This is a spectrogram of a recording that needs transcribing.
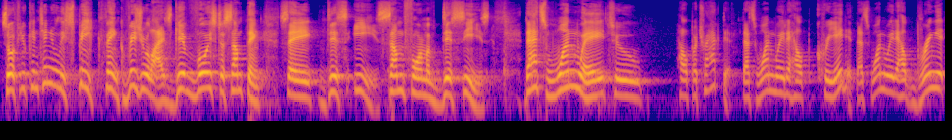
So if you continually speak, think, visualize, give voice to something, say dis-ease, some form of dis-ease, that's one way to help attract it. That's one way to help create it. That's one way to help bring it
